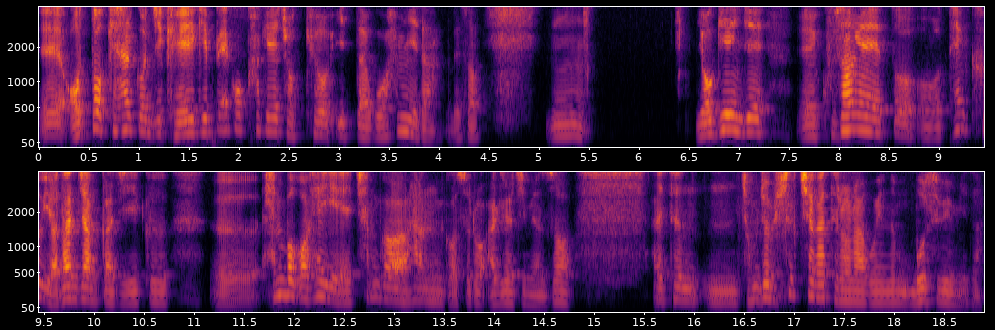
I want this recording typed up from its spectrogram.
에, 어떻게 할 건지 계획이 빼곡하게 적혀 있다고 합니다. 그래서 음, 여기에 이제 에, 구상의 또 어, 탱크 여단장까지 그 어, 햄버거 회의에 참가한 것으로 알려지면서 하여튼 음, 점점 실체가 드러나고 있는 모습입니다.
